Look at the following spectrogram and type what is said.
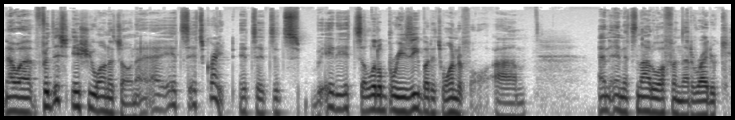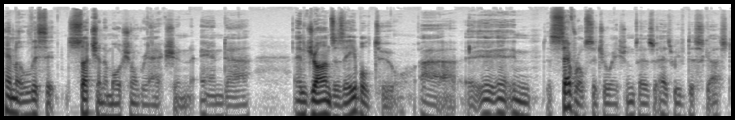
now, uh, for this issue on its own, uh, it's it's great. It's it's it's it, it's a little breezy, but it's wonderful. Um, and and it's not often that a writer can elicit such an emotional reaction, and uh, and Johns is able to uh, in, in, several situations, as as we've discussed.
